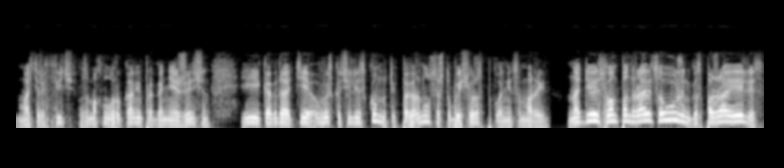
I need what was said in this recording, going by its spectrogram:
Мастер Фич взмахнул руками, прогоняя женщин, и, когда те выскочили из комнаты, повернулся, чтобы еще раз поклониться Марин. «Надеюсь, вам понравится ужин, госпожа Элис.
